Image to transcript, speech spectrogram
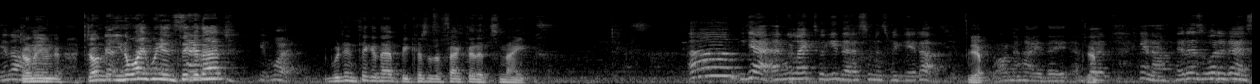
You know, Don't even, don't, the- you know why we didn't think of that? What? We didn't think of that because of the fact that it's night. Um, yeah, and we like to eat that as soon as we get up. Yep. On a high day. But, you know, it is what it is.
